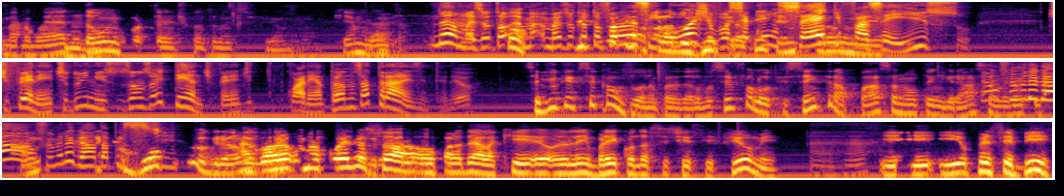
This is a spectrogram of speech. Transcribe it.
Mas não é uhum. tão importante quanto nesse filme. Que é muito. Não, mas eu tô, Pô, mas o que eu tô falando assim, hoje você consegue fazer isso diferente do início dos anos 80, diferente de 40 anos atrás, entendeu? Você viu o que, que você causou na Paradela? Você falou que sem trapaça não tem graça. É um filme legal, é um filme legal, dá pra assistir. Programa, Agora, uma coisa só, Paradela, que eu lembrei quando assisti esse filme, uhum. e, e, eu percebi,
